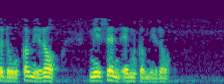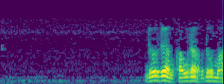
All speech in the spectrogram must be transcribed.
กระดูกก็มีโรค มีเส้นเอ็นก็มีโรคดูเรื่องของโรคดูหมอ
